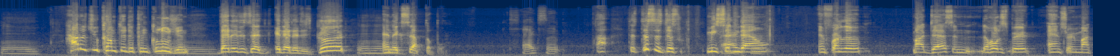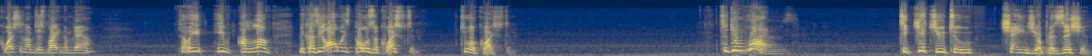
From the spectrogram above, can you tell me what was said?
Mm. How did you come to the conclusion mm. that it is a, that it is good mm-hmm. and acceptable? It's excellent. Uh, this, this is just me sitting down in front of the my desk and the Holy Spirit answering my questions. I'm just writing them down. So he he I love because he always poses a question to a question. To do what? To get you to change your position.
